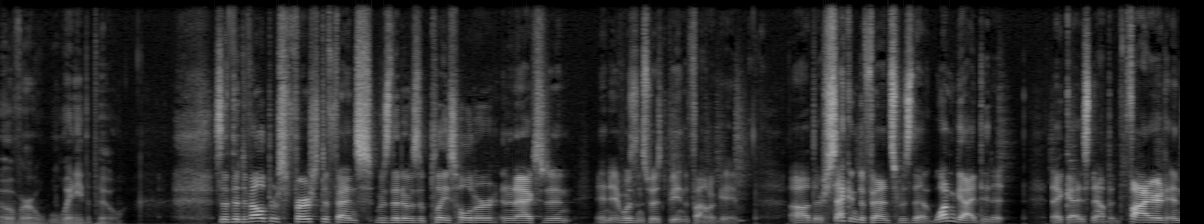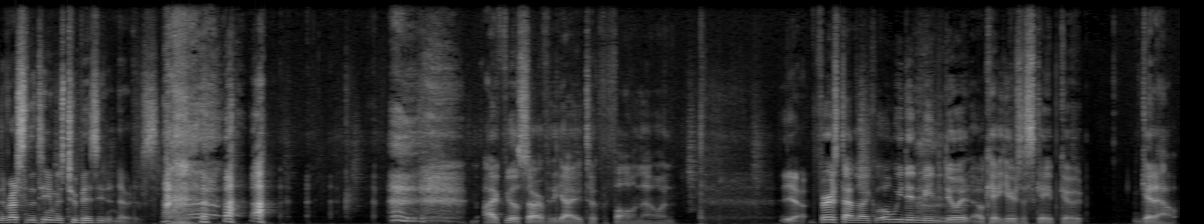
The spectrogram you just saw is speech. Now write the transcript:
over Winnie the Pooh. So the developer's first defense was that it was a placeholder and an accident, and it wasn't supposed to be in the final game. Uh, their second defense was that one guy did it. That guy's now been fired, and the rest of the team is too busy to notice. I feel sorry for the guy who took the fall on that one. Yeah. First time, they're like, well, we didn't mean to do it. Okay, here's a scapegoat. Get out.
